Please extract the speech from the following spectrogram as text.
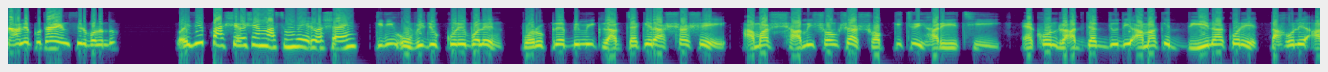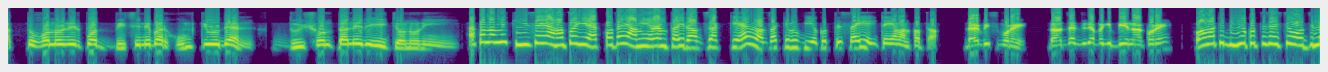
তাহলে কোথায় এসেছিল বলুন তো ওই যে পাশে বাসায় মাসুম ভাইয়ের বাসায়। তিনি অভিযোগ করে বলেন পরক্রিয়া প্রেমিক রাজ্জাকের আশ্বাসে আমার স্বামী সংসার সবকিছুই হারিয়েছি। এখন রাজ্জাক যদি আমাকে বিয়ে না করে তাহলে আত্মহননের পথ বেছে নেবার হুমকিও দেন দুই সন্তানের এই জননী। এখন আমি কি চাই? আমার তো এই এক কথাই আমি আর তাই রাজ্জাককে রাজ্জাককে আমি বিয়ে করতে চাই এইটাই আমার কথা। ডায়াবেটিস পরে রাজ্জাক যদি আপনাকে বিয়ে না করে? ও আমাকে বিয়ে করতে চাইছে ওর দিন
